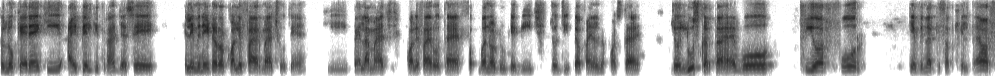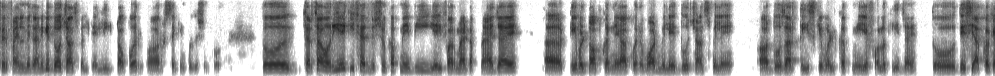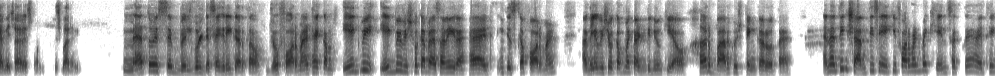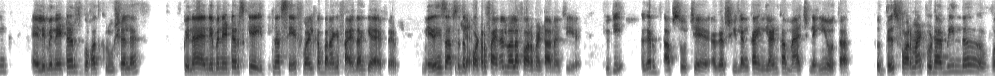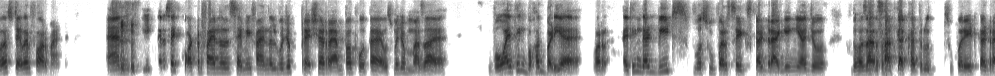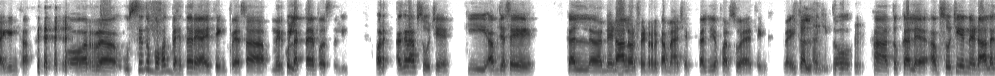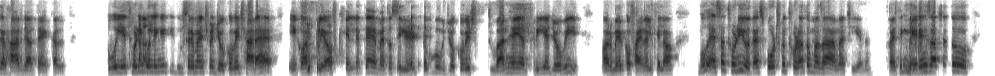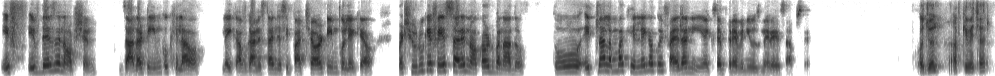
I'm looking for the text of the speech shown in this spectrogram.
तो लोग कह रहे हैं कि आईपीएल की तरह जैसे एलिमिनेटर और क्वालिफायर मैच होते हैं कि पहला मैच क्वालिफायर होता है वन और टू के बीच जो जीता फाइनल में पहुँचता है, जो लूज करता है, वो थ्री और फोर के विनर के साथ खेलता है और फिर फाइनल में जाने के दो चांस मिलते हैं लीग टॉपर और सेकंड पोजीशन को। तो चर्चा हो रही है कि शायद विश्व कप में भी यही फॉर्मेट अपनाया जाए। टेबल टॉप करने का आपको रिवॉर्ड मिले, दो चांस मिले और 2023 के वर्ल्ड कप में ये फॉलो किए जाए। तो देसी, आपका क्या विचार है इस बारे में। मैं तो इससे बिल्कुल डिसएग्री करता हूँ। जो फॉर्मेट है कम एक भी एक भी विश्व कप ऐसा नहीं रहा है आई थिंक इसका फॉर्मेट अगले विश्व कप में कंटिन्यू किया हो। हर बार कुछ टिंकर होता है। एंड आई थिंक शांति से एक ही फॉर्मेट में खेल सकते हैं। आई थिंक एलिमिनेटर्स बहुत क्रूशल है। बिना एलिमिनेटर्स के इतना सेफ़ वर्ल्ड कप बना के फ़ायदा क्या है फिर? मेरे हिसाब से तो क्वार्टर फाइनल वाला फॉर्मेट आना चाहिए। क्योंकि अगर आप सोचे अगर श्रीलंका इंग्लैंड का मैच नहीं होता तो this format would have been the worst ever format and एक तरह से क्वार्टर फाइनल सेमीफाइनल वो जो प्रेशर रैंप अप होता है उसमें जो मज़ा है वो आई थिंक बहुत बढ़िया है। और आई थिंक दैट बीट्स वो सुपर सिक्स का ड्रैगिंग या जो 2007 का खतरू सुपर एट का ड्रैगिंग था। और उससे तो बहुत बेहतर है आई थिंक वैसा मेरे को लगता है पर्सनली और अगर आप सोचें कि अब जैसे कल नेडाल और फेडरर का मैच है कल या परसों है आई थिंक राइट कल हाँ जी। तो हम्म। हाँ तो कल है। अब सोचिए नेडाल अगर हार जाते हैं कल तो वो ये थोड़ी हाँ. बोलेंगे कि दूसरे मैच में जोकोविच हारा है। एक और प्लेऑफ खेल लेते हैं। मैं तो सीरियल टू हूँ। जोकोविच वन है या थ्री है जो भी और मेरे को फाइनल खिलाओ। वो ऐसा थोड़ी होता है। स्पोर्ट्स में थोड़ा तो मज़ा आना चाहिए ना। आई थिंक मेरे हिसाब से तो if if there is an option ज़्यादा टीम को खिलाओ। लाइक like अफ़गानिस्तान जैसी पाँच छह और टीम को लेके आओ। बट शुरू के फेस सारे नॉकआउट बना दो। तो इतना लंबा खेलने का कोई फ़ायदा नहीं है एक्सेप्ट रेवेन्यूज मेरे हिसाब से। उज्जवल आपके विचार?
